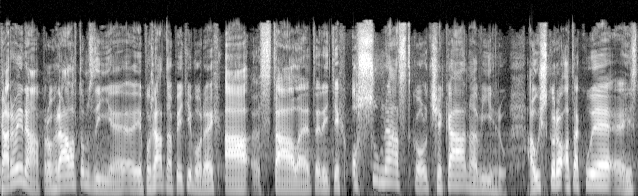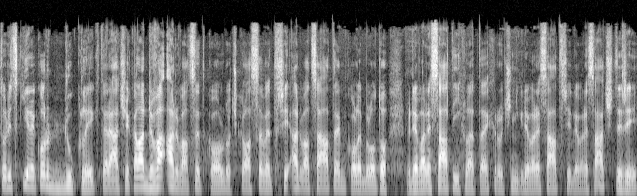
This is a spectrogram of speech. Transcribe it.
Karvina prohrála v tom Zlíně, je pořád na pěti bodech a stále tedy těch 18 kol čeká na výhru. A už skoro atakuje historický rekord Dukly, která čekala 22 kol, dočkala se ve 23. kole, bylo to v 90. letech, ročník 93-94.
